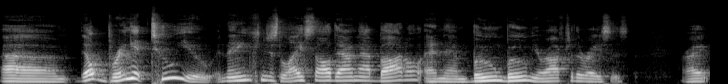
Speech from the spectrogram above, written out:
um, they'll bring it to you, and then you can just Lysol down that bottle, and then boom, boom, you're off to the races. Right.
